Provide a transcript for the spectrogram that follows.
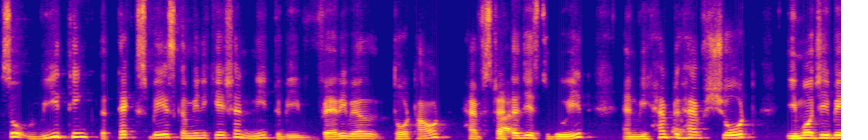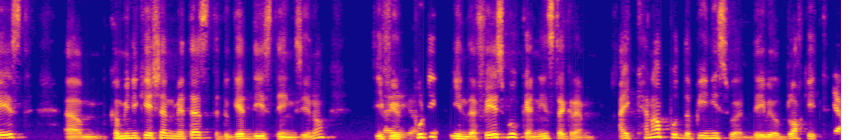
So we think the text-based communication need to be very well thought out, have strategies right. to do it, and we have to have short emoji-based um, communication methods to get these things. You know, if you, you put it in the Facebook and Instagram, I cannot put the penis word. They will block it. Yeah.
